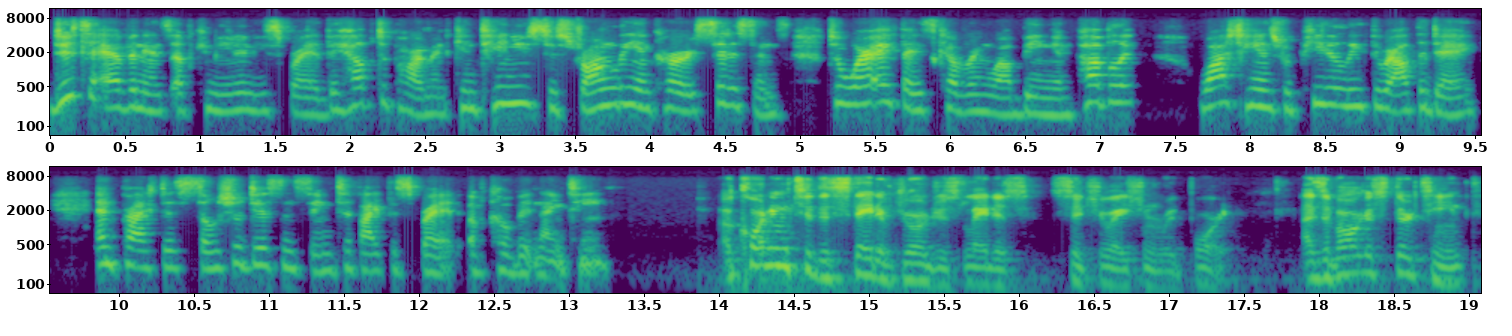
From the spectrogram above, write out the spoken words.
Due to evidence of community spread, the Health Department continues to strongly encourage citizens to wear a face covering while being in public, wash hands repeatedly throughout the day, and practice social distancing to fight the spread of COVID 19. According to the state of Georgia's latest situation report, as of August 13th,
